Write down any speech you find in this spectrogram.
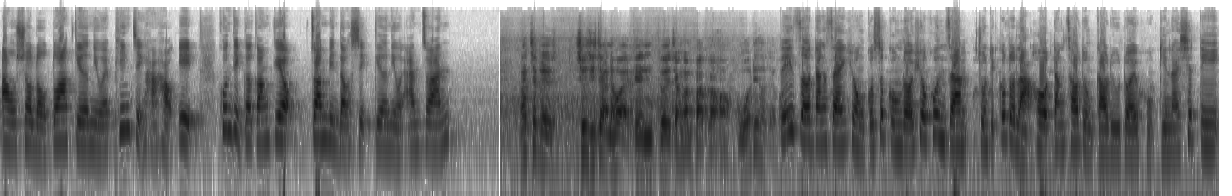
后续路段桥梁的品质和效益，肯定高工局全面落实桥梁的安全。那这个休息站的话，跟各位长官报告哈，国六的。第一座东山向高速公路休困站，将伫国道六号东草屯交流道附近来设置。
